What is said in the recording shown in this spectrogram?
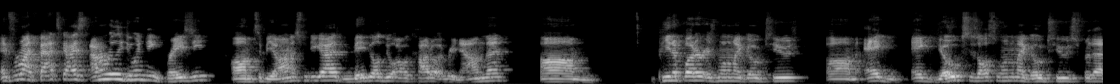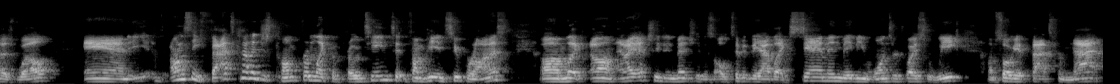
And for my fats, guys, I don't really do anything crazy. Um, to be honest with you guys, maybe I'll do avocado every now and then. Um, peanut butter is one of my go-tos. Um, egg egg yolks is also one of my go-tos for that as well. And honestly, fats kind of just come from like the protein. To, if I'm being super honest, um, like, um, and I actually didn't mention this. I'll typically have like salmon maybe once or twice a week. Um, so I'll get fats from that.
